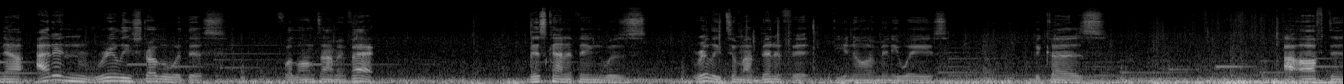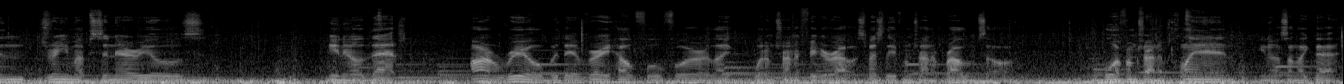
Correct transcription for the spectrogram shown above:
Now, I didn't really struggle with this for a long time. In fact, this kind of thing was really to my benefit, you know, in many ways, because I often dream up scenarios, you know, that aren't real, but they're very helpful for like what I'm trying to figure out, especially if I'm trying to problem solve or if I'm trying to plan know, something like that.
